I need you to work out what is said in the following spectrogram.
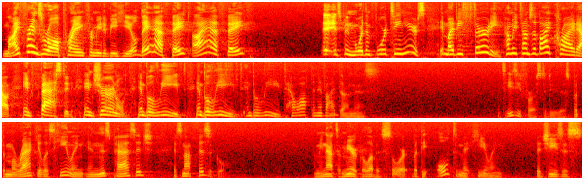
My friends are all praying for me to be healed. They have faith. I have faith. It's been more than 14 years. It might be 30. How many times have I cried out and fasted and journaled and believed and believed and believed? How often have I done this? It's easy for us to do this, but the miraculous healing in this passage, it's not physical. I mean, that's a miracle of its sort, but the ultimate healing that Jesus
